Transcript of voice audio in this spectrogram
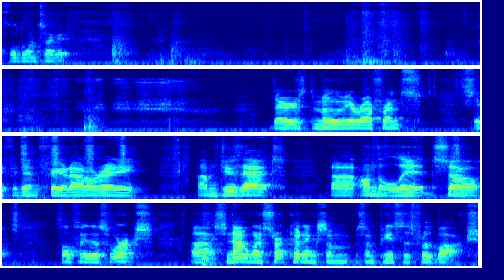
Hold one second. There's the movie reference, if you didn't figure it out already um, do that uh, on the lid. So hopefully this works. Uh, so now I'm going to start cutting some, some pieces for the box.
